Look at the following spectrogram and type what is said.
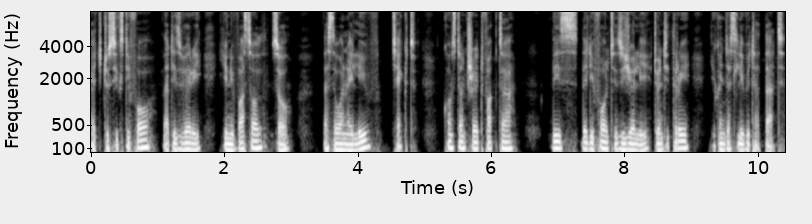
H264, that is very universal. So that's the one I leave checked. Constant rate factor, this, the default is usually 23. You can just leave it at that.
